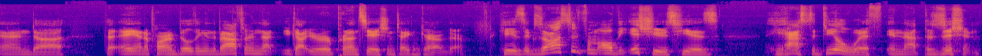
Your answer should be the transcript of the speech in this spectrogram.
and uh, the AN apartment building in the bathroom that you got your pronunciation taken care of there. He is exhausted from all the issues he is he has to deal with in that position.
